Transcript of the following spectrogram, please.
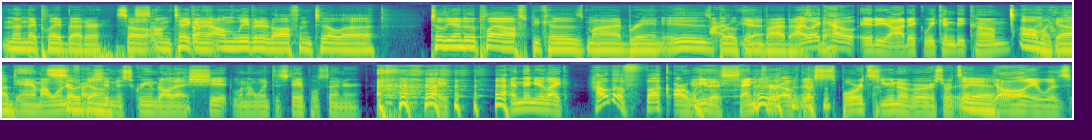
and then they played better. So So I'm taking the- it. I'm leaving it off until uh, till the end of the playoffs because my brain is I- broken yeah. by basketball. I like how idiotic we can become. Oh Like, my I'm like, God. Damn, I wonder So if I dumb. shouldn't have screamed all that shit when I went to Staples Center. like, and then you're like, how the fuck are we the center of the sports universe? Where it's like, Yeah. y'all, it was.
